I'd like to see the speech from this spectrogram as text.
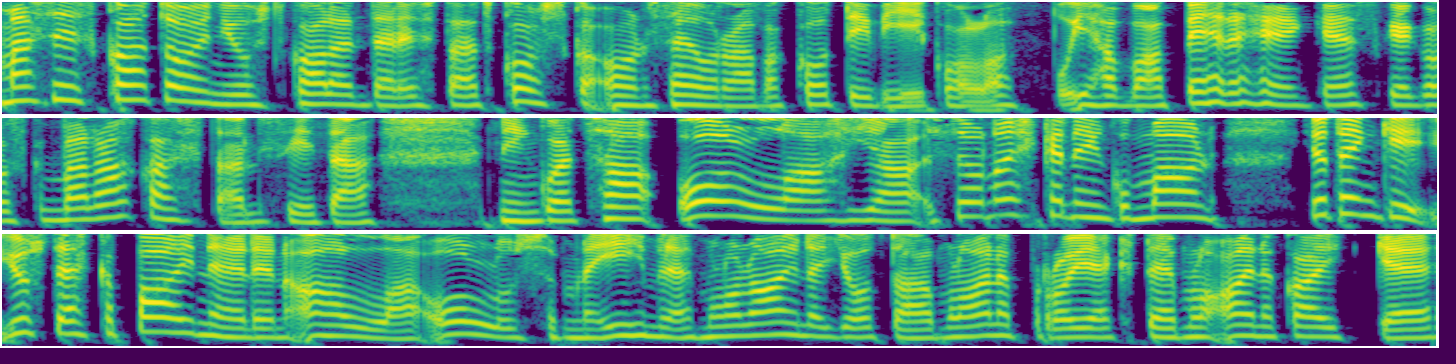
Mä siis katoin just kalenterista, että koska on seuraava kotiviikonloppu ihan vaan perheen kesken, koska mä rakastan sitä, niin kuin, että saa olla. Ja se on ehkä niin kuin mä oon jotenkin just ehkä paineiden alla ollut semmoinen ihminen, että mulla on aina jotain, mulla on aina projekteja, mulla on aina kaikkea.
